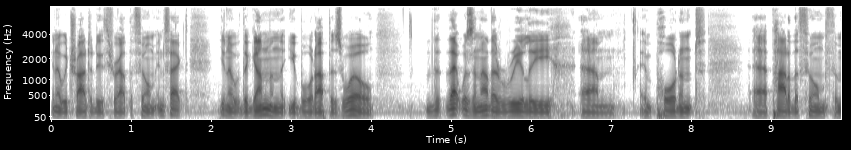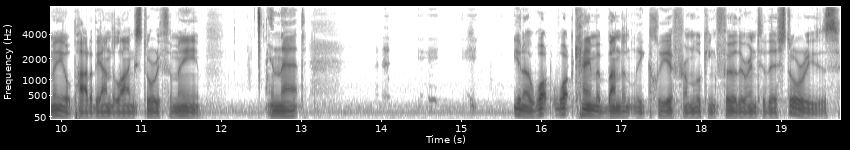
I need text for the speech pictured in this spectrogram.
you know we try to do throughout the film. In fact, you know, the gunman that you brought up as well th- that was another really um, important uh, part of the film for me, or part of the underlying story for me, in that you know what what came abundantly clear from looking further into their stories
